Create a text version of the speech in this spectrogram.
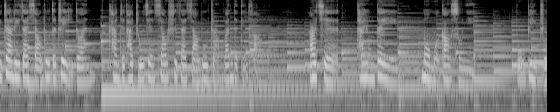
你站立在小路的这一端，看着他逐渐消失在小路转弯的地方，而且他用背影默默告诉你，不必追。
